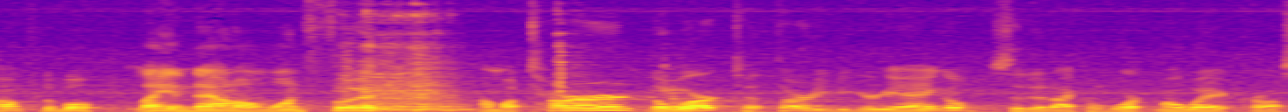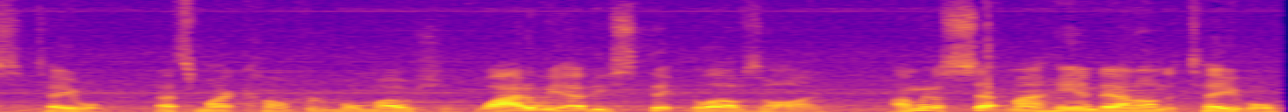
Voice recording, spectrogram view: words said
comfortable, laying down on one foot. I'm going to turn the work to a 30 degree angle so that I can work my way across the table. That's my comfortable motion. Why do we have these thick gloves on? I'm going to set my hand down on the table,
